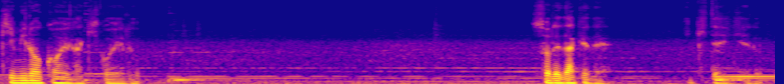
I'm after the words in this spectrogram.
君の声が聞こえる。それだけで生きていける。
